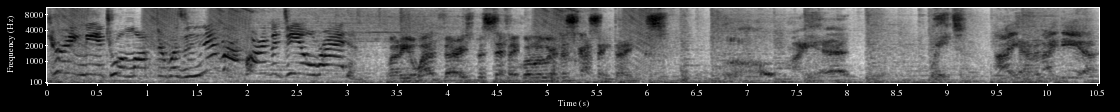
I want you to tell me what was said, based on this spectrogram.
Turning me into a monster was never a part of the deal, Red! Well, you weren't very specific when we were discussing things. Oh, my head. Wait, I have an idea.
